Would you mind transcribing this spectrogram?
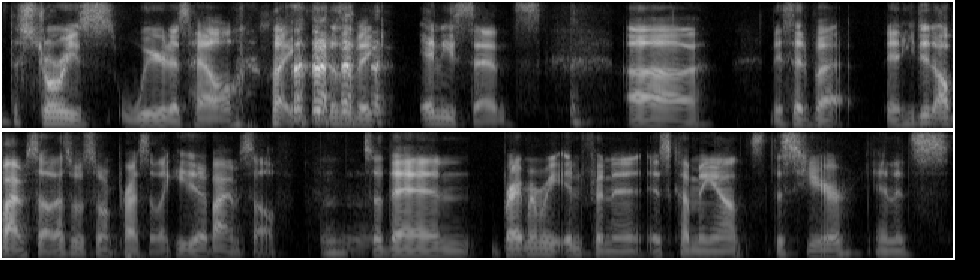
The story's weird as hell. like it doesn't make any sense. Uh, they said, but and he did it all by himself. That's what's so impressive. Like he did it by himself. Mhm. So then, Bright Memory Infinite is coming out this year, and it's,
